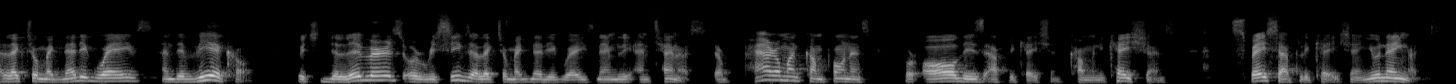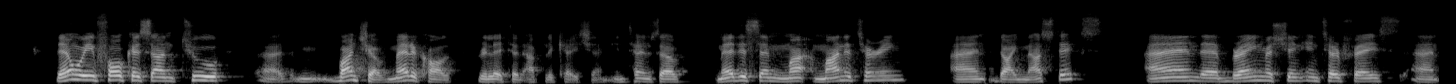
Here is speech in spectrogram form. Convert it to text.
electromagnetic waves, and the vehicle which delivers or receives electromagnetic waves, namely antennas. The paramount components for all these applications, communications, space application, you name it. Then we focus on two uh, bunch of medical related application in terms of medicine mo monitoring and diagnostics and brain machine interface and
